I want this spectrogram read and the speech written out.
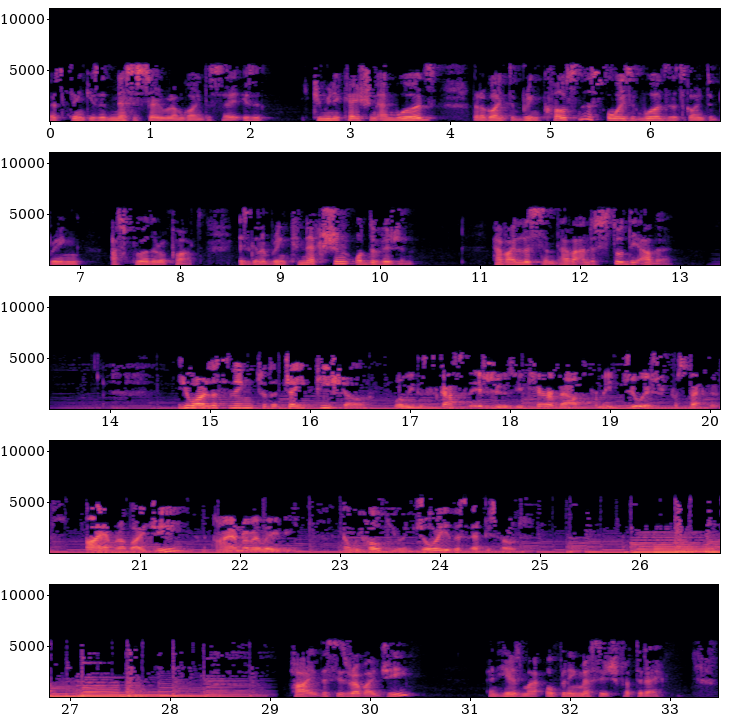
Let's think, is it necessary what I'm going to say? Is it communication and words that are going to bring closeness, or is it words that's going to bring us further apart? Is it going to bring connection or division? Have I listened? Have I understood the other? You are listening to the JP Show, where we discuss the issues you care about from a Jewish perspective. I am Rabbi G. I am Rabbi Levi. And we hope you enjoy this episode. Hi, this is Rabbi G, and here's my opening message for today.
